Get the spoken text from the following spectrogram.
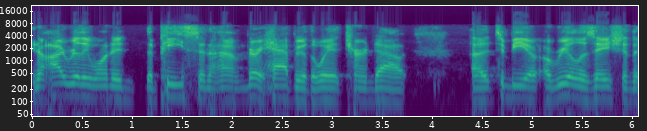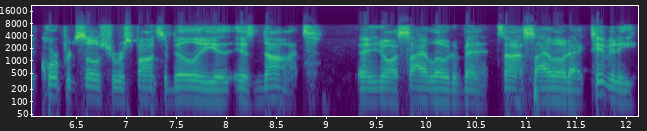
you know i really wanted the piece and i'm very happy with the way it turned out uh, to be a, a, realization that corporate social responsibility is, is not you know a siloed event. It's not a siloed activity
